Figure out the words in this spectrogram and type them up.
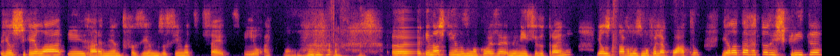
eu cheguei lá e raramente fazíamos acima de 7 e eu, ai que bom. uh, e nós tínhamos uma coisa no início do treino, eles davam-nos uma folha A4 e ela estava toda escrita,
